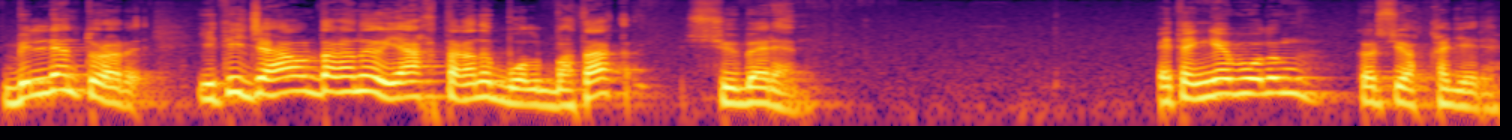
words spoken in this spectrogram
Биллен турар ити жаһалдаганы яктаганы болбатак сүберен. Этеңге болуң көрсөк кадери.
